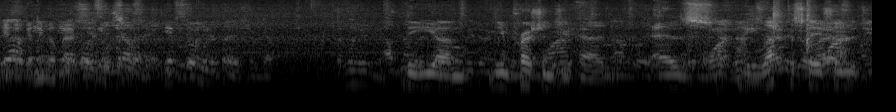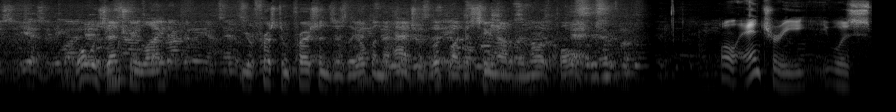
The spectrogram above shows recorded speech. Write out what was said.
Maybe I'll get to go back. The, um, the impressions you had as you left the station, what was entry like? Your first impressions as they opened the hatch, it looked like a scene out of the North Pole. Well, entry was,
